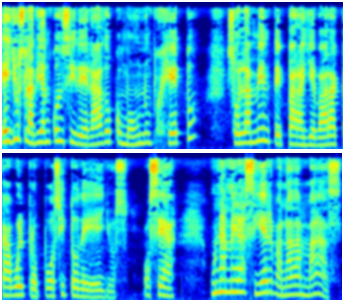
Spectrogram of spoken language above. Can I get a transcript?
ellos la habían considerado como un objeto solamente para llevar a cabo el propósito de ellos. O sea, una mera sierva nada más.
